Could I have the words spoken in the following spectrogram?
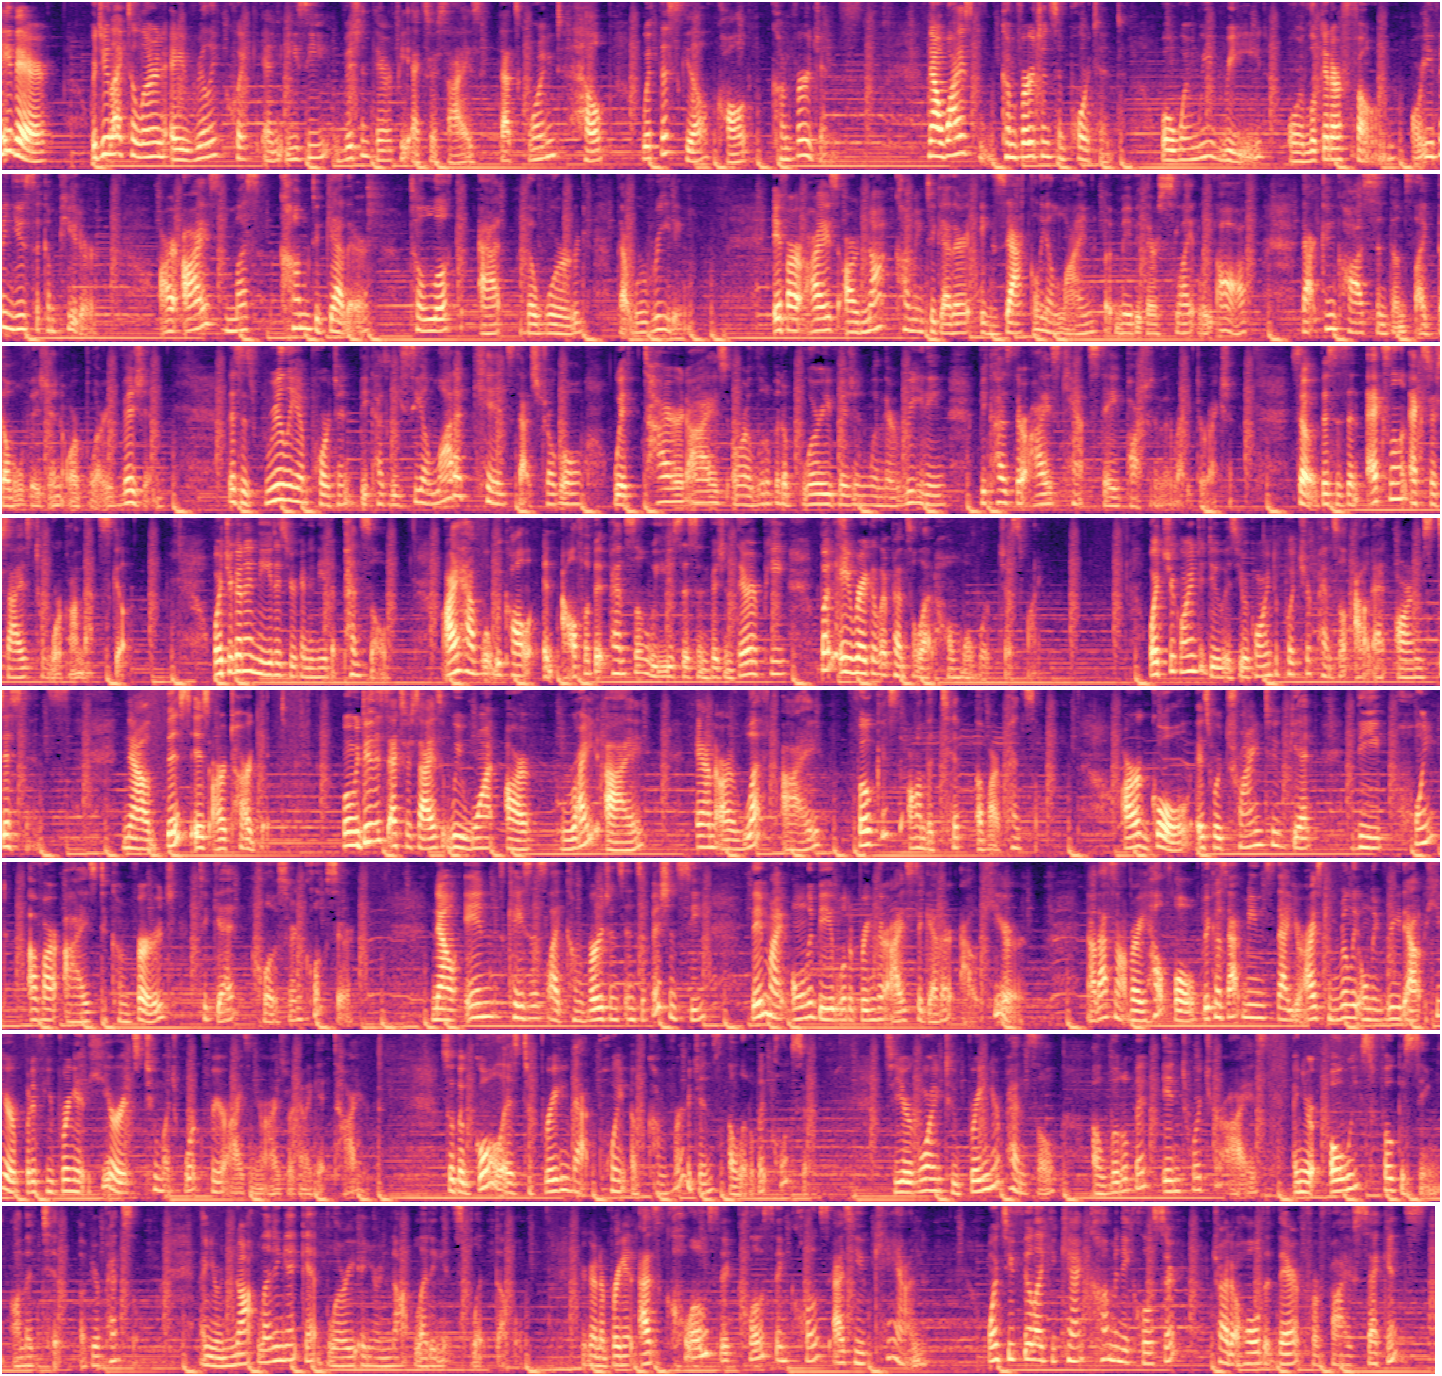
Hey there! Would you like to learn a really quick and easy vision therapy exercise that's going to help with the skill called convergence? Now, why is convergence important? Well, when we read or look at our phone or even use the computer, our eyes must come together to look at the word that we're reading. If our eyes are not coming together exactly aligned, but maybe they're slightly off, that can cause symptoms like double vision or blurry vision. This is really important because we see a lot of kids that struggle with tired eyes or a little bit of blurry vision when they're reading because their eyes can't stay postured in the right direction. So this is an excellent exercise to work on that skill. What you're gonna need is you're gonna need a pencil. I have what we call an alphabet pencil. We use this in vision therapy, but a regular pencil at home will work just fine. What you're going to do is you're going to put your pencil out at arm's distance. Now this is our target. When we do this exercise, we want our right eye and our left eye focused on the tip of our pencil. Our goal is we're trying to get the point of our eyes to converge to get closer and closer. Now, in cases like convergence insufficiency, they might only be able to bring their eyes together out here. Now that's not very helpful because that means that your eyes can really only read out here, but if you bring it here, it's too much work for your eyes and your eyes are gonna get tired. So the goal is to bring that point of convergence a little bit closer. So you're going to bring your pencil a little bit in towards your eyes and you're always focusing on the tip of your pencil. And you're not letting it get blurry and you're not letting it split double. You're gonna bring it as close and close and close as you can. Once you feel like you can't come any closer, try to hold it there for five seconds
